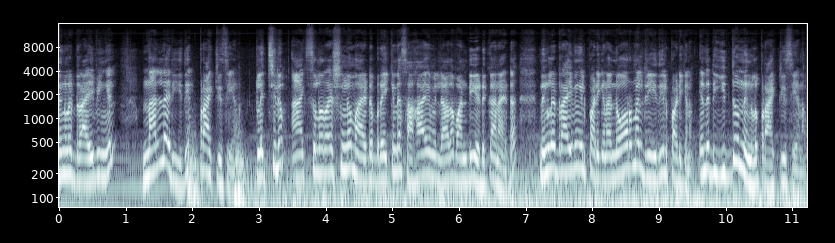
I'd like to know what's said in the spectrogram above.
നിങ്ങൾ ഡ്രൈവിങ്ങിൽ നല്ല രീതിയിൽ പ്രാക്ടീസ് ചെയ്യണം. ക്ലച്ചിലും ആക്സിലറേഷനിലുമായിട്ട് ബ്രേക്കിന്റെ സഹായമില്ലാതെ വണ്ടി എടുക്കാനായിട്ട് നിങ്ങൾ ഡ്രൈവിങ്ങിൽ പഠിക്കണം നോർമൽ രീതിയിൽ പഠിക്കണം. എന്നിട്ട് ഇതും നിങ്ങൾ പ്രാക്ടീസ് ചെയ്യണം.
